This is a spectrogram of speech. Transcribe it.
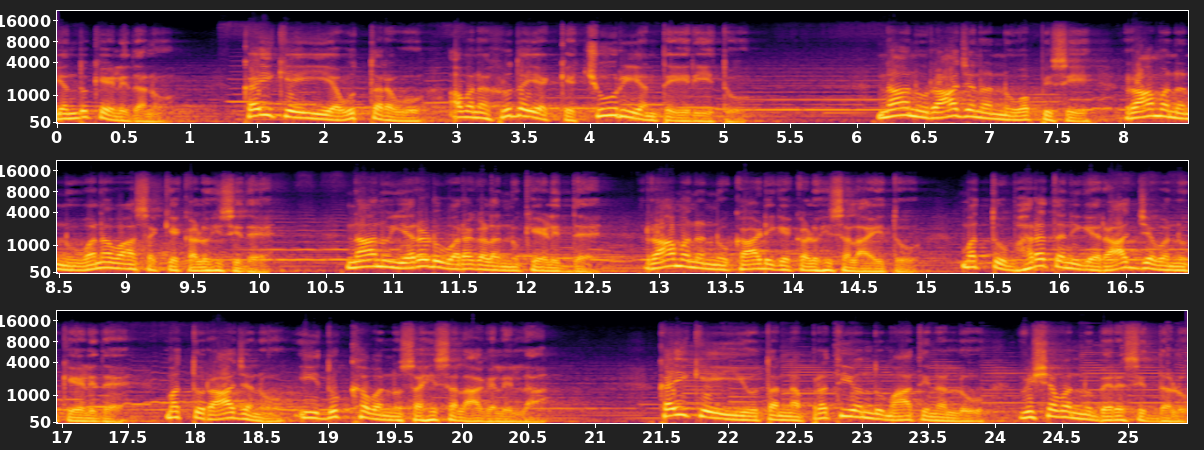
ಎಂದು ಕೇಳಿದನು. ಕೈಕೇಯಿಯ ಉತ್ತರವು ಅವನ ಹೃದಯಕ್ಕೆ ಚೂರಿಯಂತೆ ಇರಿಯಿತು. ನಾನು ರಾಜನನ್ನು ಒಪ್ಪಿಸಿ ರಾಮನನ್ನು ವನವಾಸಕ್ಕೆ ಕಳುಹಿಸಿದೆ. ನಾನು ಎರಡು ವರಗಳನ್ನು ಕೇಳಿದ್ದೆ. ರಾಮನನ್ನು ಕಾಡಿಗೆ ಕಳುಹಿಸಲಾಯಿತು ಮತ್ತು ಭರತನಿಗೆ ರಾಜ್ಯವನ್ನು ಕೇಳಿದೆ ಮತ್ತು ರಾಜನು ಈ ದುಃಖವನ್ನು ಸಹಿಸಲಾಗಲಿಲ್ಲ. ಕೈಕೇಯಿಯು ತನ್ನ ಪ್ರತಿಯೊಂದು ಮಾತಿನಲ್ಲೂ ವಿಷವನ್ನು ಬೆರೆಸಿದ್ದಳು.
